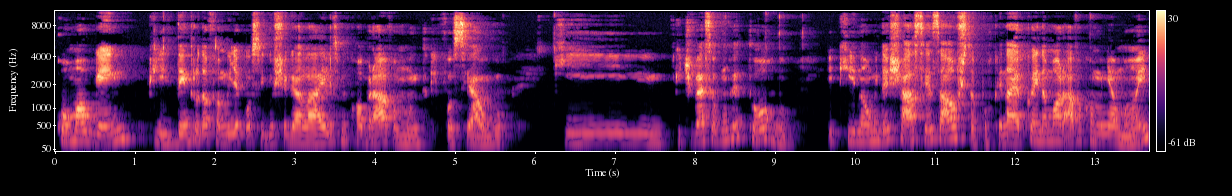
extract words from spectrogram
Como alguém que dentro da família conseguiu chegar lá, eles me cobravam muito que fosse algo que, que tivesse algum retorno e que não me deixasse exausta, porque na época eu ainda morava com a minha mãe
